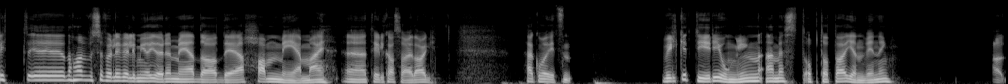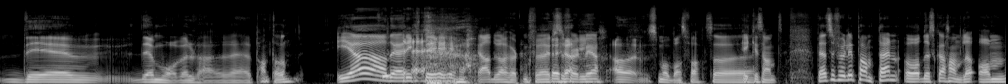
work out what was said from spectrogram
litt eh, Den har selvfølgelig veldig mye å gjøre med da det jeg har med meg eh, til kassa i dag. Her kommer vitsen. Hvilket dyr i jungelen er mest opptatt av gjenvinning? Ja, det, det må vel være eh, panteren. Ja, det er riktig! Ja, du har hørt den før, selvfølgelig. ja. Ja, småbarnsfar, så Ikke sant. Det er selvfølgelig Panteren, og det skal handle om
